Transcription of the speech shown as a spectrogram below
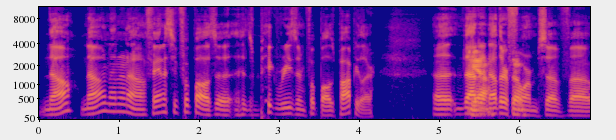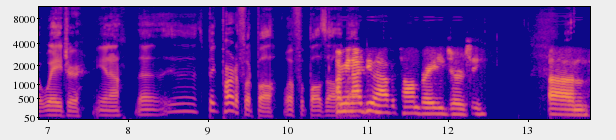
No, no, no, no, no. Fantasy football is a is a big reason football is popular. Uh, that yeah, and other so, forms of uh, wager, you know, the, it's a big part of football. What football's all. I mean, about. I do have a Tom Brady jersey. Um,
